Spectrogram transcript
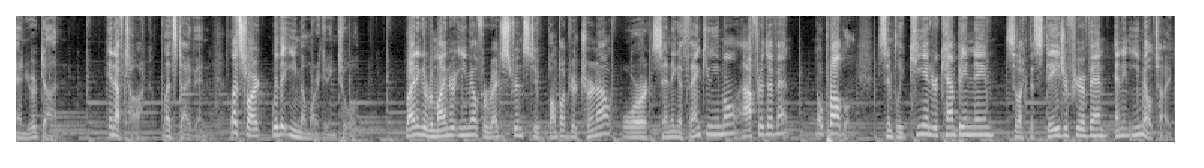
and you're done. Enough talk, let's dive in. Let's start with the email marketing tool. Writing a reminder email for registrants to bump up your turnout or sending a thank you email after the event? No problem. Simply key in your campaign name, select the stage of your event, and an email type.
